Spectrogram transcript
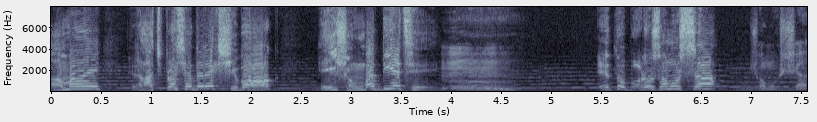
আমায় রাজপ্রাসাদের এক সেবক এই সংবাদ দিয়েছে। এ তো বড় সমস্যা। সমস্যা?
